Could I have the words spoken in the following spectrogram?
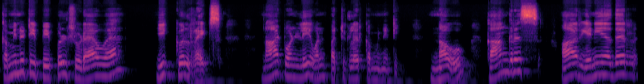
community people should have equal rights. not only one particular community. Now, Congress or any other,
